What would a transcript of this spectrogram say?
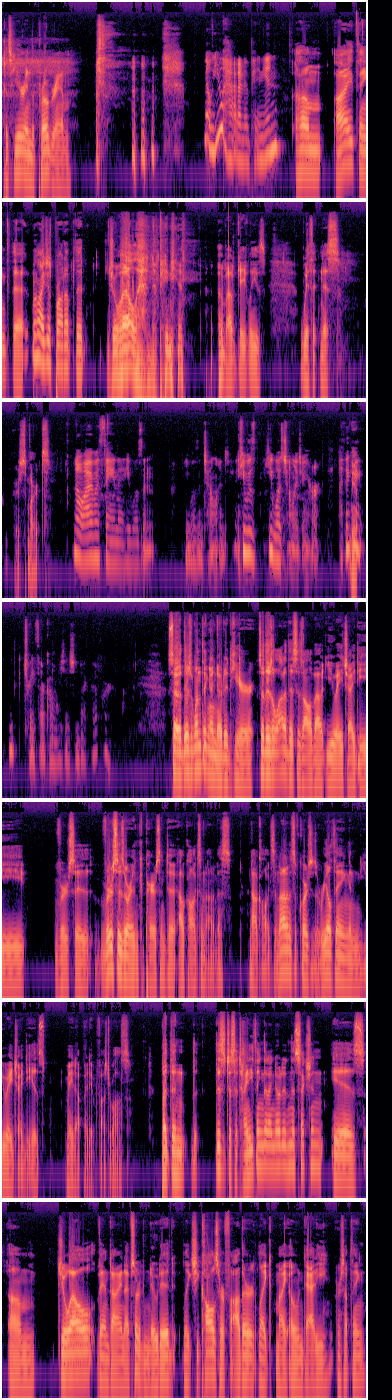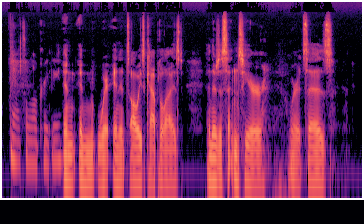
Because here in the program, No, you had an opinion. um, I think that well, I just brought up that Joel had an opinion about Gately's with itness or smarts. No, I was saying that he wasn't. He wasn't challenged. He was. He was challenging her. I think Yeah. we trace our conversation back that far. So there's one thing I noted here. So there's a lot of this is all about UHID versus versus or in comparison to Alcoholics Anonymous. And Alcoholics Anonymous, of course, is a real thing, and UHID is made up by David Foster Wallace. But then th- this is just a tiny thing that I noted in this section is um, Joelle Van Dyne. I've sort of noted like she calls her father like my own daddy or something Yeah, it's a little creepy. and and where and it's always capitalized. And there's a sentence here where it says,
